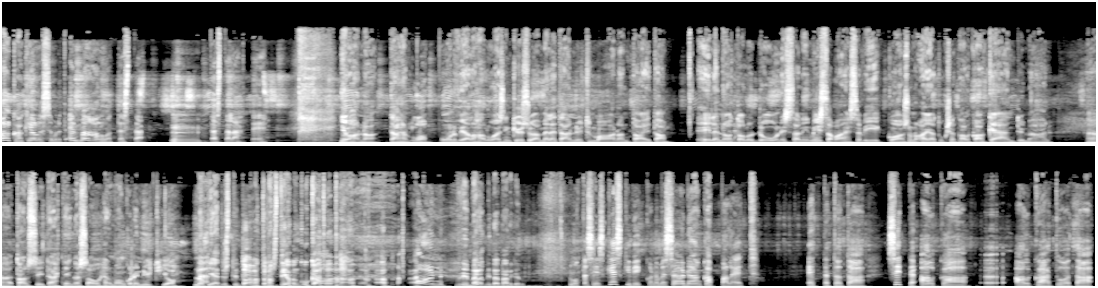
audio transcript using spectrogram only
alkaakin olla semmoinen, että en mä halua tästä, mm. tästä lähteä. Johanna, tähän loppuun vielä haluaisin kysyä. Me eletään nyt maanantaita. Eilen olet ollut duunissa, niin missä vaiheessa viikkoa sun ajatukset alkaa kääntymään ää, Tanssii tähtien kanssa ohjelma? Onko ne nyt jo? No tietysti toivottavasti on, kun katsotaan. On. Mut Ymmärrät, mitä tarkoitan. Mutta siis keskiviikkona me saadaan kappaleet. Että tota, sitten alkaa, äh, alkaa tuota,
